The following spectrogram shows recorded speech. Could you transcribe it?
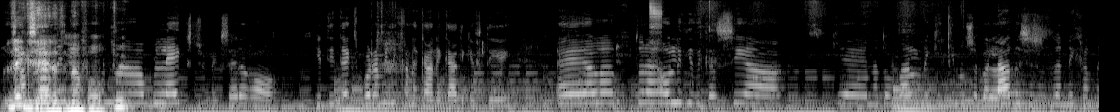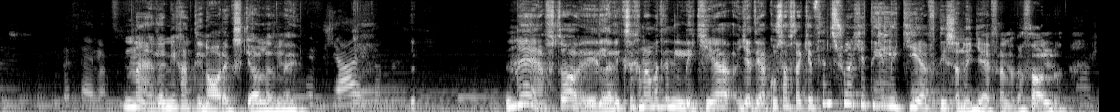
Δεν ξέρω τι να πω. Να μπλέξουν, ξέρω εγώ. Γιατί εντάξει, μπορεί να μην είχαν κάνει κάτι κι αυτοί. Ε, αλλά τώρα όλη η διαδικασία και να τον βάλουν και εκείνο σε πελάτες, ίσως δεν είχαν. Δεν θέλαν. Ναι, δεν είχαν την όρεξη κιόλας, λέει. Παιδιά ήταν. Ναι, αυτό. Δηλαδή ξεχνάμε την ηλικία, γιατί ακούς αυτά και δεν σου έρχεται η ηλικία αυτή στον εγκέφαλο καθόλου. Όχι.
